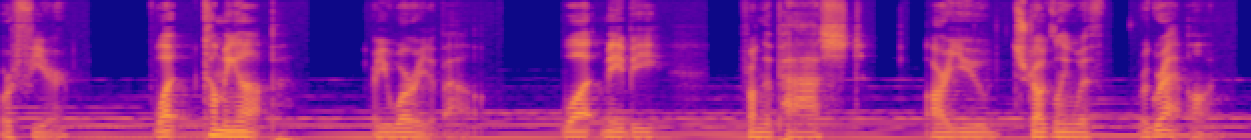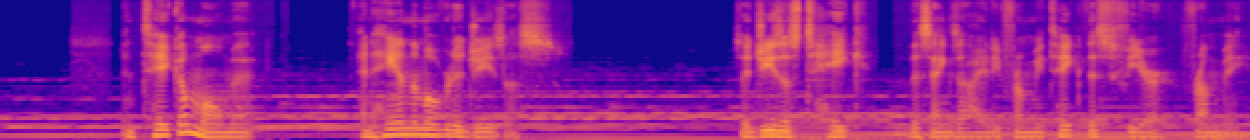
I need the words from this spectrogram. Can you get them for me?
or fear. What coming up are you worried about? What maybe from the past are you struggling with regret on? And take a moment and hand them over to Jesus. Say, Jesus, take this anxiety from me, take this fear from me.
